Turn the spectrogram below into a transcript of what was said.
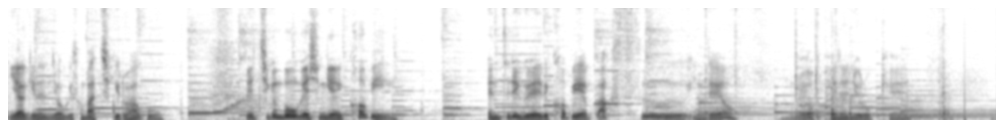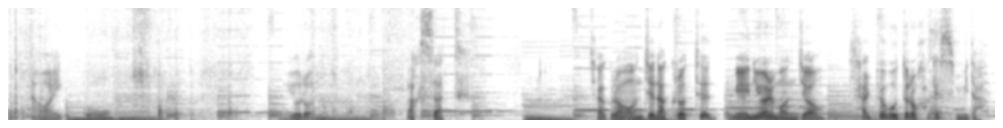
이야기는 여기서 마치기로 하고 예, 지금 보고 계신 게 커비 엔트리 그레이드 커비의 박스인데요. 요 옆에는 이렇게 나와 있고 요런 박스 아트. 자 그럼 언제나 그렇듯 매뉴얼 먼저 살펴보도록 하겠습니다.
